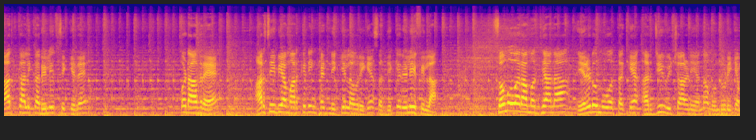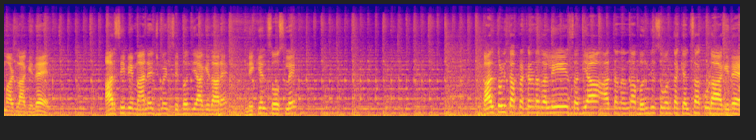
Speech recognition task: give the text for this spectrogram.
ತಾತ್ಕಾಲಿಕ ರಿಲೀಫ್ ಸಿಕ್ಕಿದೆ. ಬಟ್ ಆದ್ರೆ R C B marketing head Nikhil ಅವರಿಗೆ ಸದ್ಯಕ್ಕೆ ರಿಲೀಫ್ ಇಲ್ಲ. ಸೋಮವಾರ ಮಧ್ಯಾಹ್ನ ಎರಡು ಮೂವತ್ತಕ್ಕೆ ಅರ್ಜಿ ವಿಚಾರಣೆಯನ್ನ ಮುಂದೂಡಿಕೆ ಮಾಡಲಾಗಿದೆ. ಆರ್ ಸಿ ಬಿ ಮ್ಯಾನೇಜ್ಮೆಂಟ್ ಸಿಬ್ಬಂದಿಯಾಗಿದ್ದಾರೆ. ನಿಖಿಲ್ ಸೋಸ್ಲೆ ಕಾಲ್ತುಳಿತ ಪ್ರಕರಣದಲ್ಲಿ ಸದ್ಯ ಆತನನ್ನ ಬಂಧಿಸುವಂತ ಕೆಲಸ ಕೂಡ ಆಗಿದೆ.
